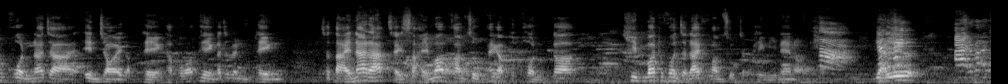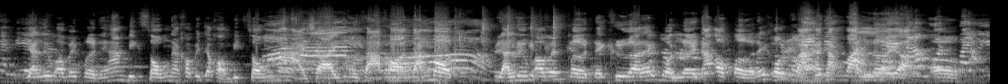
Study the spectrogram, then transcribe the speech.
ทุกคนน่าจะเอนจอยกับเพลงครับเพราะว่าเพลงก็จะเป็นเพลงสไตล์น่ารักใสๆมอบความสุขให้กับทุกคน ก็คิดว่าทุกคนจะได้ความสุขจากเพลงนี้แน่นอน ค่ะอย่าลืม อะว่าไงพี่อย่าลืมเอาไปเปิดในห้างบิ๊กซงนะเขาเป็นเจ้าของบิ๊กซงมหาชัยสมุทรสาครทั้งหมด อย่าลืมเอาไปเปิดในเครือให้หมดเลยนะ เอาเปิดให้คนฟังกันทั้งวันเลยอะแล้วเอวนอไป24ชั่วโม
